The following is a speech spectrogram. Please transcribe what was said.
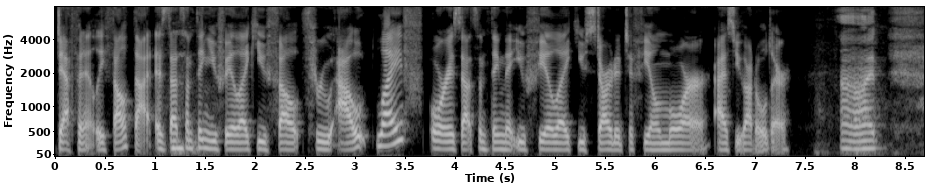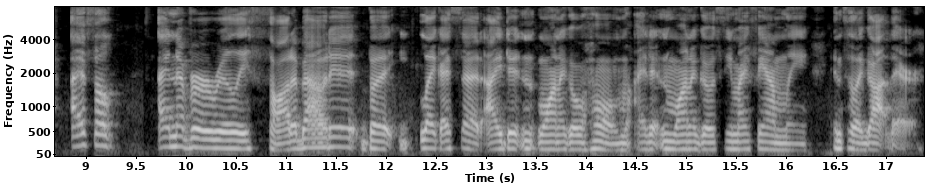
definitely felt that. Is that mm-hmm. something you feel like you felt throughout life or is that something that you feel like you started to feel more as you got older? Uh, I I felt I never really thought about it, but like I said, I didn't want to go home. I didn't want to go see my family until I got there.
